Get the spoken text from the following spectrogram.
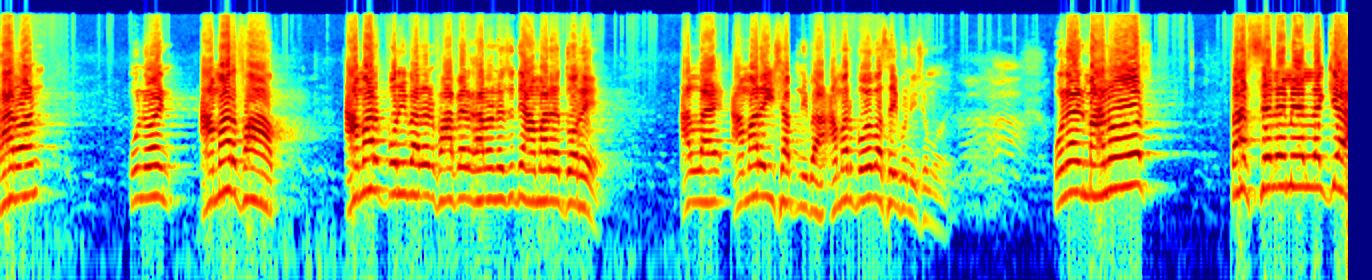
কারণ উন্নয়ন আমার ভাব, আমার পরিবারের ভাবের কারণে যদি আমারে ধরে আল্লাহ আমার হিসাব নিবা, আমার বউ বাঁচাইব নি সময়। উন্নয়ন মানুষ, তার ছেলে মেয়ের লাগিয়া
